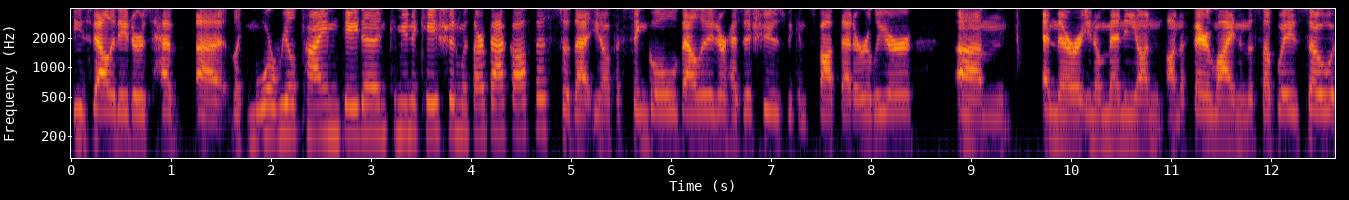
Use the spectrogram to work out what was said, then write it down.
these validators have uh, like more real-time data and communication with our back office, so that you know if a single validator has issues, we can spot that earlier. Um, and there are you know many on on a fare line in the subways, so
